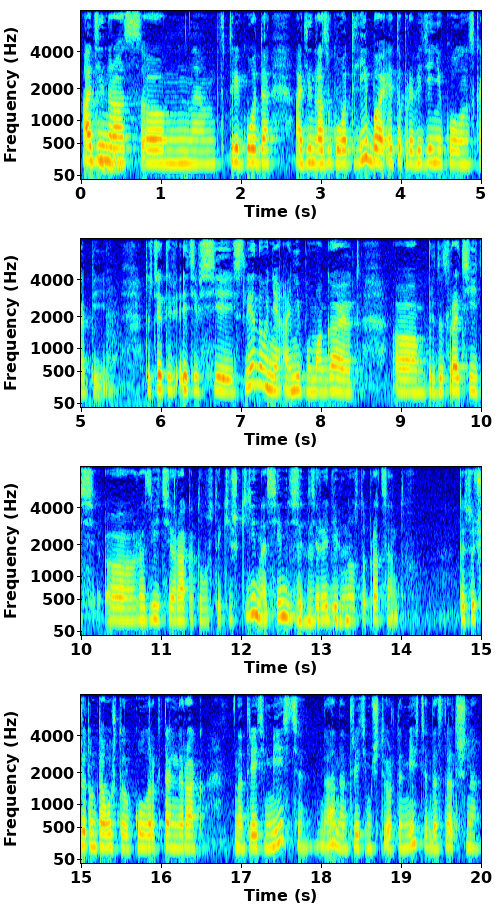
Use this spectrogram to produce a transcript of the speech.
один раз эм, в три года, один раз в год, либо это проведение колоноскопии. То есть это- эти все исследования, они помогают э, предотвратить э, развитие рака толстой кишки на 70-90%. То есть с учетом того, что колоректальный рак на третьем месте, да, на третьем-четвертом месте достаточно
